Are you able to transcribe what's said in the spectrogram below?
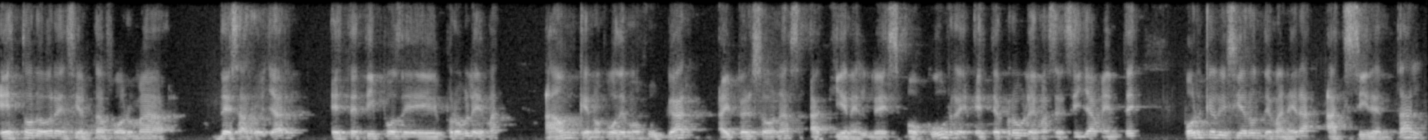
esto logra en cierta forma desarrollar este tipo de problema, aunque no podemos juzgar. Hay personas a quienes les ocurre este problema sencillamente porque lo hicieron de manera accidental.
